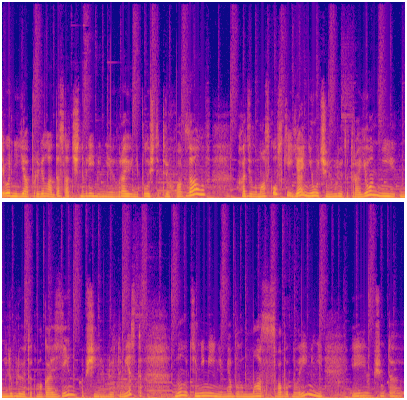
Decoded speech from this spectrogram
Сегодня я провела достаточно времени в районе площади трех вокзалов, ходила в Московский. Я не очень люблю этот район, не, не люблю этот магазин, вообще не люблю это место. Но, тем не менее, у меня было масса свободного времени, и, в общем-то,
